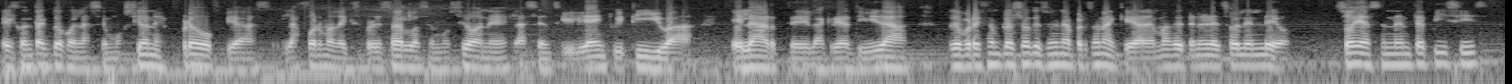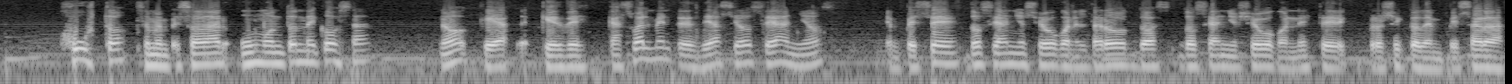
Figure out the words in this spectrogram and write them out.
el contacto con las emociones propias, la forma de expresar las emociones, la sensibilidad intuitiva, el arte, la creatividad. Entonces, por ejemplo, yo que soy una persona que además de tener el sol en Leo, soy ascendente Pisces, justo se me empezó a dar un montón de cosas ¿no? Que, que casualmente desde hace 12 años empecé, 12 años llevo con el tarot, 12 años llevo con este proyecto de empezar a,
